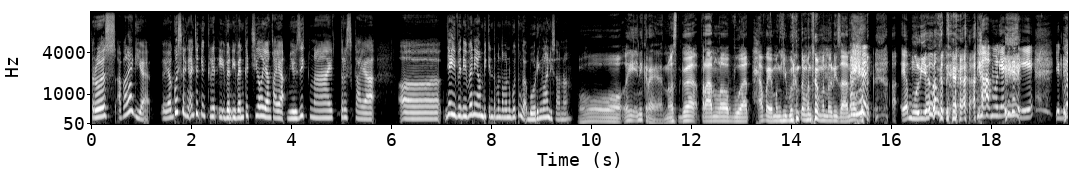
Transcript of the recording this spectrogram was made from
Terus apalagi ya? Ya gue sering aja yang create event-event kecil yang kayak music night terus kayak eh ya event-event yang bikin teman-teman gue tuh nggak boring lah di sana Oh, eh, ini keren. Maksud gue peran lo buat apa ya menghibur teman-teman lo di sana ya mulia banget ya. gak mulia juga sih ya gue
